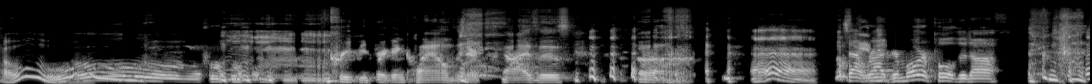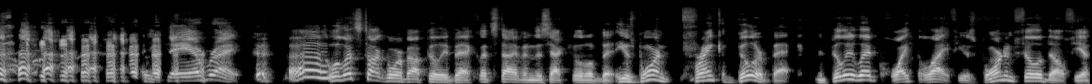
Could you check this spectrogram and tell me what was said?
Oh. Creepy freaking clowns in their disguises. Ugh. Ah. That's how Roger Moore pulled it off. Damn right. Uh, well, let's talk more about Billy Beck. Let's dive into this actor a little bit. He was born Frank Billerbeck, and Billy led quite the life. He was born in Philadelphia,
